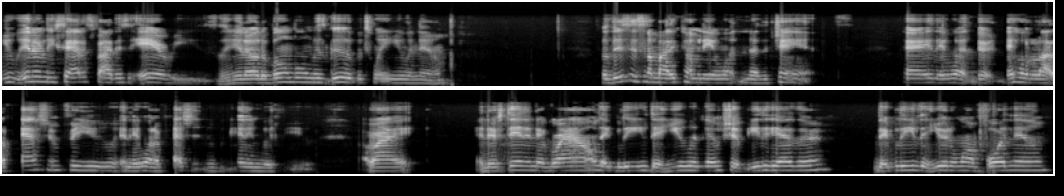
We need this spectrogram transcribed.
you innerly satisfy this Aries. You know, the boom boom is good between you and them. So this is somebody coming in wanting another chance. Okay, they want they hold a lot of passion for you, and they want a passionate new beginning with you. All right, and they're standing their ground. They believe that you and them should be together. They believe that you're the one for them,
